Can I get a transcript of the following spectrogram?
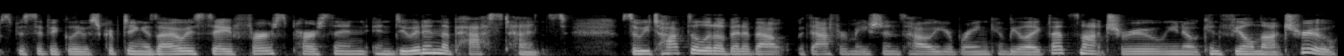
specifically with scripting is I always say first person and do it in the past tense. So we talked a little bit about with affirmations how your brain can be like, that's not true. You know, it can feel not true.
